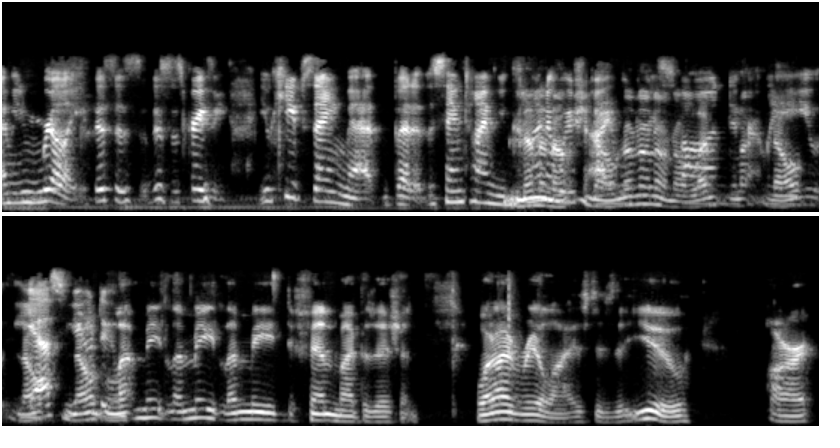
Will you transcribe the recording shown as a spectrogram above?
I mean, really, this is this is crazy. You keep saying that, but at the same time, you No, kind no, of no, wish no, I would no, no, no. respond Let- let- differently. no, you, no, yes, no, you do. Let me, let me, let me defend my position. What I've realized is that you are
